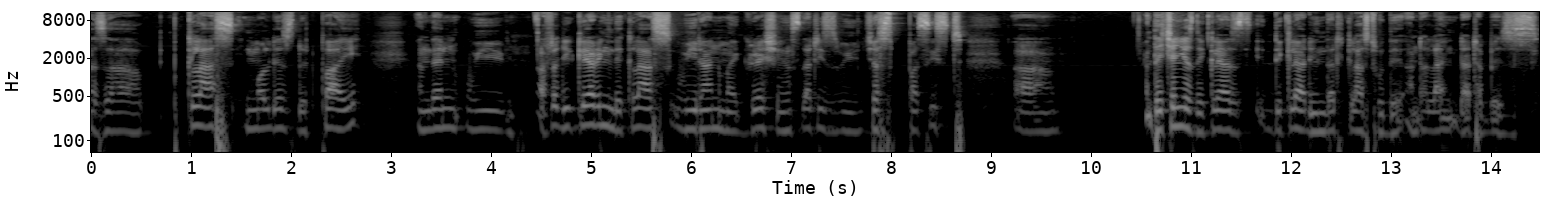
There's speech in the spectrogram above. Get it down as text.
as a class in models.py and then we after declaring the class we run migrations. That is we just persist uh, the changes declares declared in that class to the underlying database.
